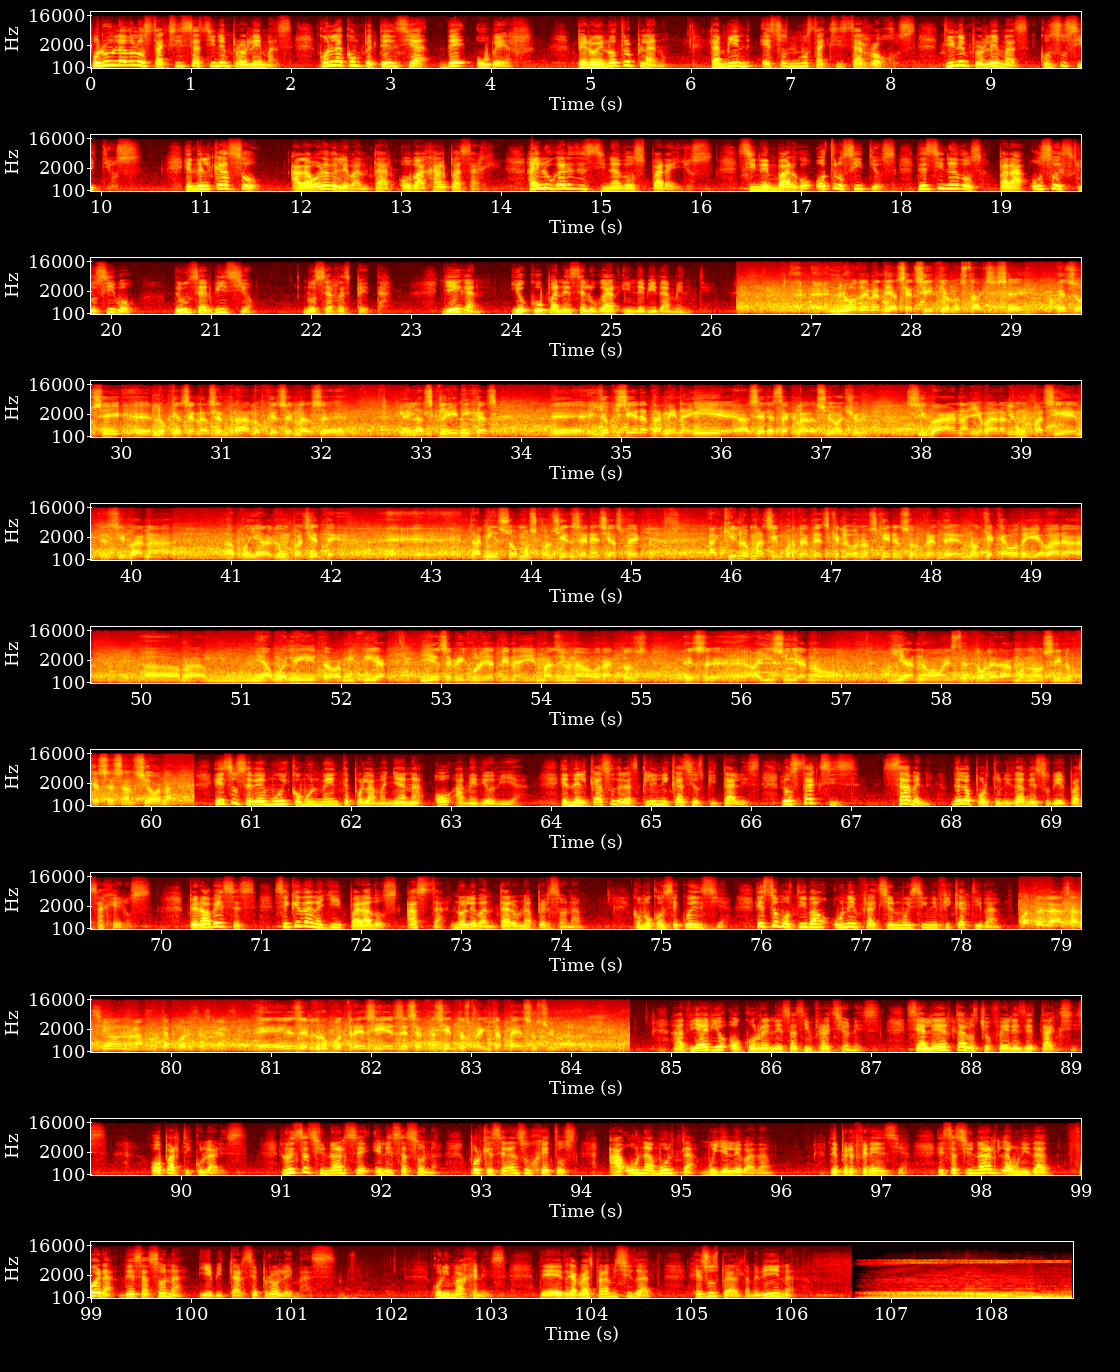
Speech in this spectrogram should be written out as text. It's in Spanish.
Por un lado, los taxistas tienen problemas con la competencia de Uber, pero en otro plano, también estos mismos taxistas rojos tienen problemas con sus sitios. En el caso, a la hora de levantar o bajar pasaje, hay lugares destinados para ellos. Sin embargo, otros sitios destinados para uso exclusivo de un servicio no se respeta. Llegan y ocupan ese lugar indebidamente no deben de hacer sitio los taxis, ¿eh? eso sí, eh, lo que es en la central, lo que es en las, eh, en las clínicas. yo quisiera también ahí hacer esta aclaración, si van a llevar algún paciente, si van a apoyar a algún paciente, también somos conscientes en ese aspecto. Aquí lo más importante es que luego nos quieren sorprender, ¿no? Que acabo de llevar a, mi abuelita o a mi tía y ese vehículo ya tiene ahí más de una hora, entonces ahí sí ya no, ya no este, toleramos, ¿no? Sino que se sanciona. Eso se ve muy comúnmente por la mañana o a mediodía. En el caso de las clínicas y hospitales, los taxis saben de la oportunidad de subir pasajeros, pero a veces se quedan allí parados hasta no levantar a una persona como consecuencia, esto motiva una infracción muy significativa. ¿Cuánto es la sanción o la multa por estacionarse? Es del grupo 3 y es de 730 pesos, chico. A diario ocurren esas infracciones. Se alerta a los choferes de taxis o particulares. No estacionarse en esa zona porque serán sujetos a una multa muy elevada. De preferencia, estacionar la unidad fuera de esa zona y evitarse problemas con imágenes de Edgar Vázquez para mi ciudad, Jesús Peralta Medina.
